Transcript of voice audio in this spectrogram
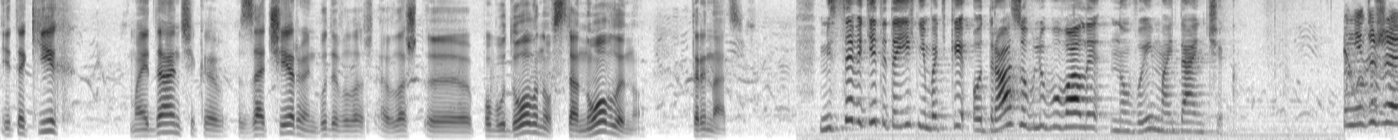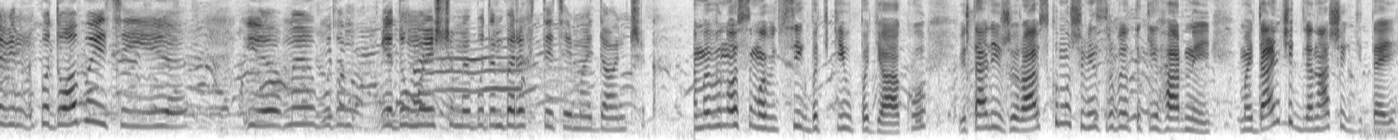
І таких майданчиків за червень буде влаш- влаш- е, побудовано, встановлено 13. Місцеві діти та їхні батьки одразу облюбували новий майданчик. Мені дуже він подобається і, будемо. Я думаю, що ми будемо берегти цей майданчик. Ми виносимо від всіх батьків подяку Віталію Журавському, що він зробив такий гарний майданчик для наших дітей.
